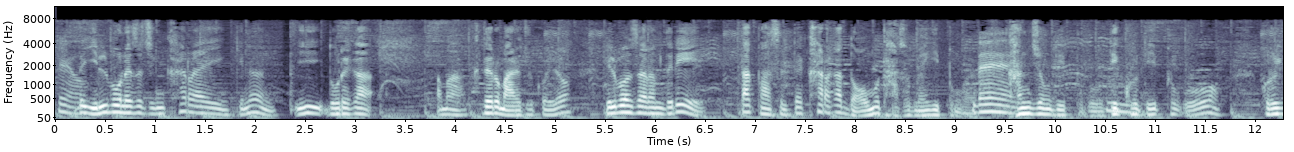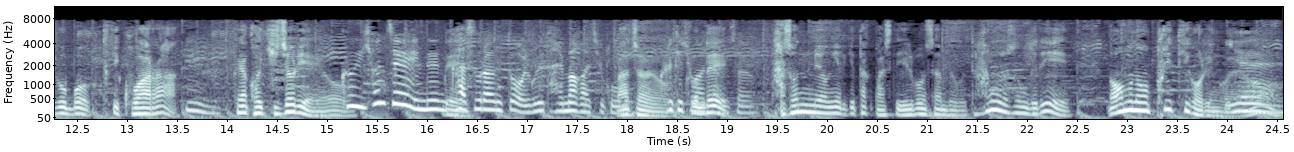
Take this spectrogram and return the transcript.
그래요. 근데 일본에서 지금 카라의 인기는 이 노래가 아마 그대로 말해줄걸요. 일본 사람들이 딱 봤을 때 카라가 너무 다섯 명이 이쁜 거예요. 네. 강지영도 이쁘고 니콜도 이쁘고 그리고 뭐 특히 구하라 음. 그냥 거의 기절이에요. 그 현재 있는 네. 가수랑 또 얼굴이 닮아가지고 맞아요. 그렇게 그런데 좋아한다면서요. 다섯 명이 이렇게 딱 봤을 때 일본 사람들 볼때 한국 여성들이 너무 너무 pretty girl인 거예요. 예.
